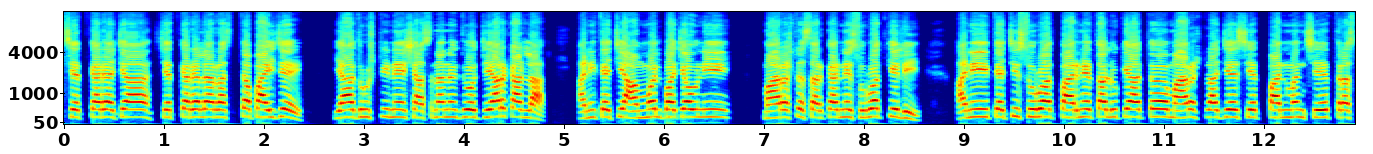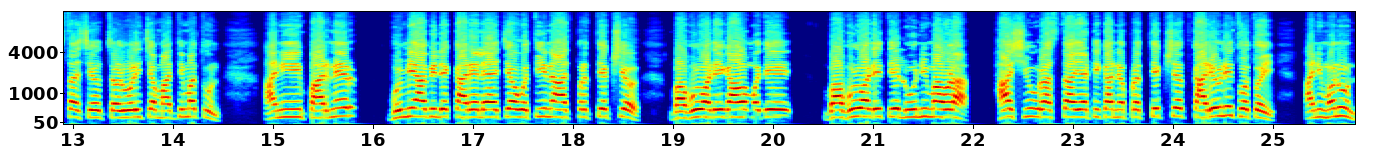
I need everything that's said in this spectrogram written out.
शेतकऱ्याच्या शेतकऱ्याला रस्ता पाहिजे या दृष्टीने शासनाने जो जी आर काढला आणि त्याची अंमलबजावणी महाराष्ट्र सरकारने सुरुवात केली आणि त्याची सुरुवात पारनेर तालुक्यात महाराष्ट्र राज्य शेत पानमन शेत रस्ता शेत चळवळीच्या माध्यमातून आणि पारनेर भूमी अभिलेख कार्यालयाच्या वतीनं आज प्रत्यक्ष बाभुळवाडे गावामध्ये बाभुळवाडे ते लोणी मावळा हा शिव रस्ता या ठिकाणी प्रत्यक्ष कार्यान्वित होतोय. आणि म्हणून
